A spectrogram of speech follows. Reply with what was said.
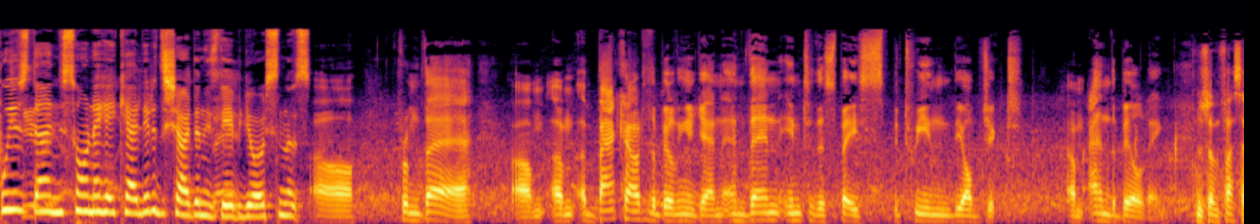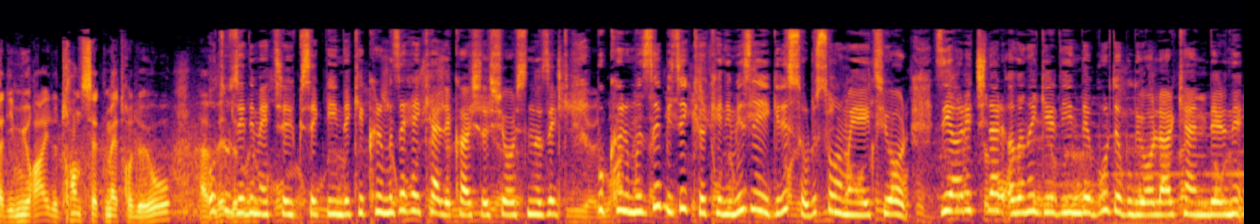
Bu yüzden sonra heykelleri dışarıdan izleyebiliyorsunuz. Uh, from there, um, um, back out of the building again, and then into the space between the object um, and the building. Nous sommes face à des murailles de 37 mètres de haut. avec de 37 metre yüksekliğindeki kırmızı heykelle karşılaşıyorsunuz ilk. Bu kırmızı bizi kökenimizle ilgili soru sormaya itiyor. Ziyaretçiler alana girdiğinde burada buluyorlar kendilerini.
